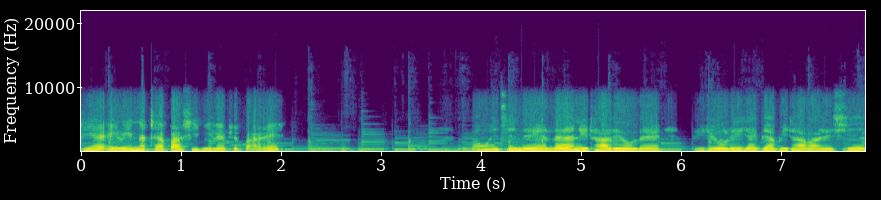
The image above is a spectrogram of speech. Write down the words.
ထရန်အိမ်လေးနှစ်ထပ်ပါရှိပြီလည်းဖြစ်ပါတယ်။ ပတ်ဝန်းကျင်နဲ့လမ်းအနေထားလေးကိုလည်းဗီဒီယိုလေးရိုက်ပြပေးထားပါတယ်ရှင်။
